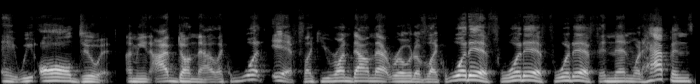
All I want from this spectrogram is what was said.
hey, we all do it. I mean, I've done that. Like, what if? Like, you run down that road of like, what if, what if, what if? And then what happens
